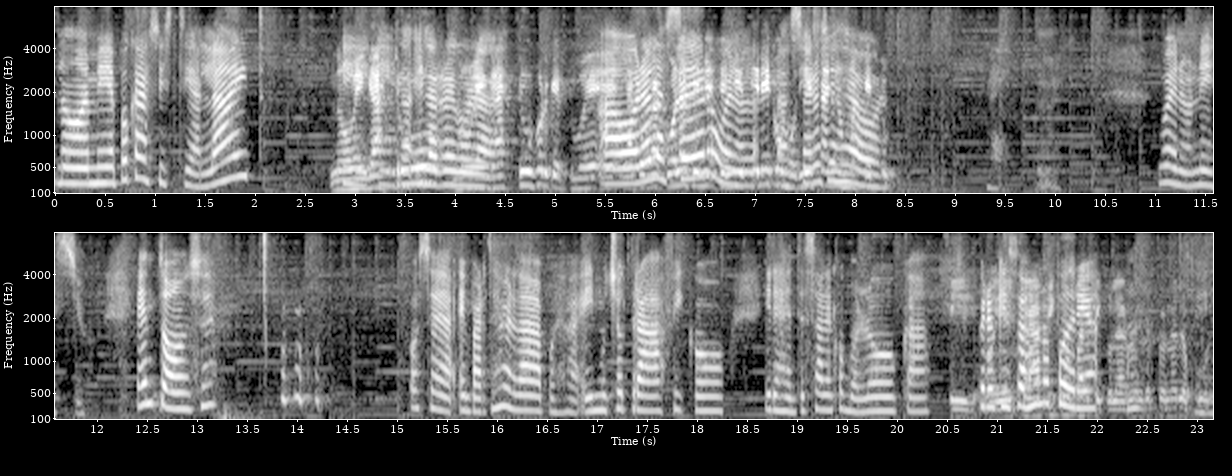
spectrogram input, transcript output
No, en mi época existía light. No Y- vengas y tú, la- y la no regular. vengas tú porque tú eh, Ahora la Coca-Cola tiene, tiene- tiene como la 10 cero sí años más que ahora. tú. Bueno, necio. Entonces, O sea, en parte es verdad, pues hay mucho tráfico y la gente sale como loca. Sí, Pero quizás uno podría- Particularmente fue una locura.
